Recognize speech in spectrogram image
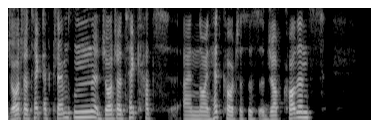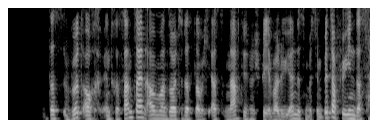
Georgia Tech at Clemson. Georgia Tech hat einen neuen Head Coach, das ist Jeff Collins. Das wird auch interessant sein, aber man sollte das, glaube ich, erst nach diesem Spiel evaluieren. Das ist ein bisschen bitter für ihn, dass,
